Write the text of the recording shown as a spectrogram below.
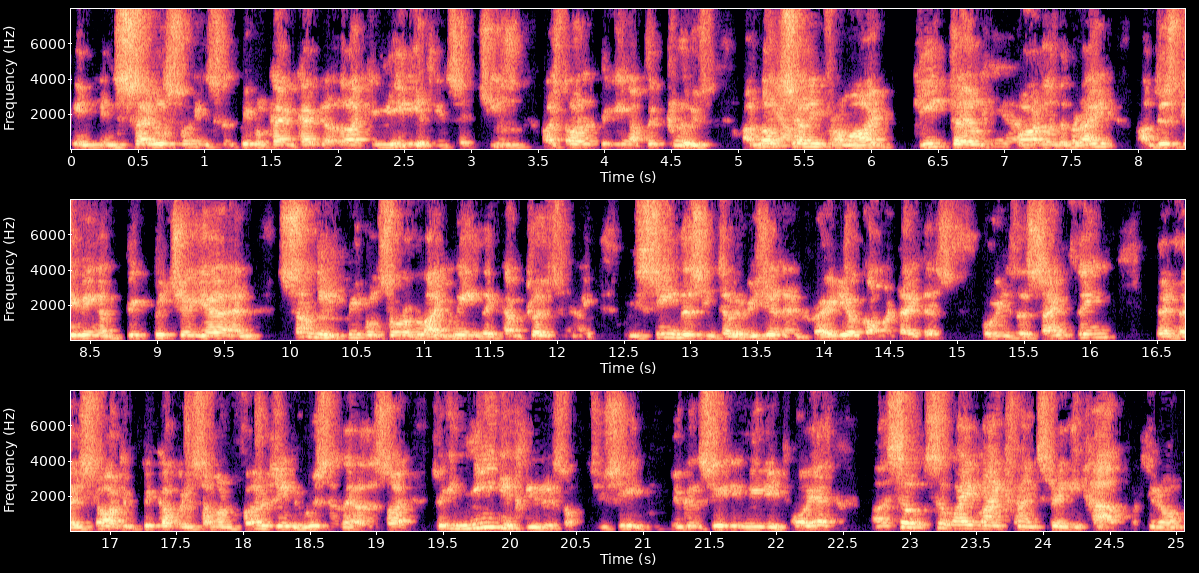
in, in sales, for instance. People came, came like immediately and said, geez, mm. I started picking up the clues. I'm not Yeah. selling from my detailed Yeah. part of the brain. I'm just giving a big picture here, and suddenly people sort of like me. They come close to me. We've seen this in television and radio commentators, who is the same thing that they start to pick up when someone phones in who's on the other side. So immediately results. You see, you can see it immediately. Oh yeah. Uh, so so why my clients really have, you know,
